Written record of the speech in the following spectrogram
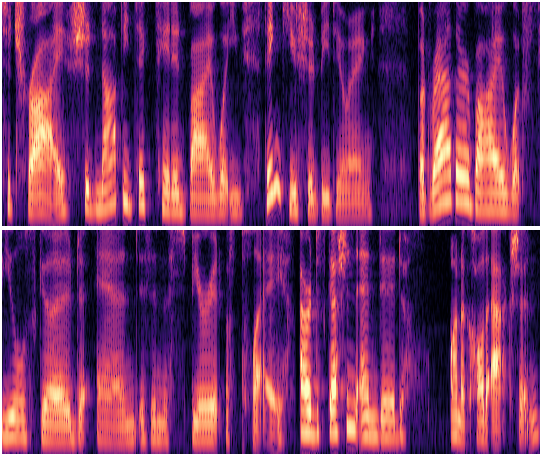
to try should not be dictated by what you think you should be doing, but rather by what feels good and is in the spirit of play. Our discussion ended on a call to action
